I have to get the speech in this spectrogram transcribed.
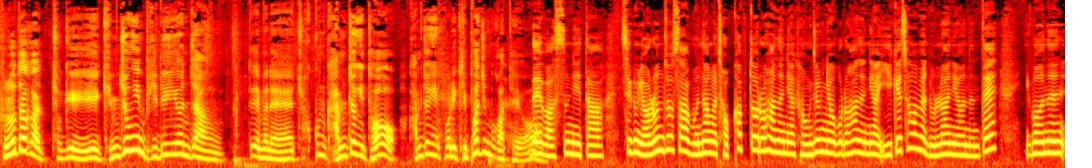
그러다가 저기 김종인 비대위원장 때문에 조금 감정이 더 감정의 골이 깊어진 것 같아요. 네 맞습니다. 지금 여론조사 문항을 적합도로 하느냐 경쟁력으로 하느냐 이게 처음에 논란이었는데 이거는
